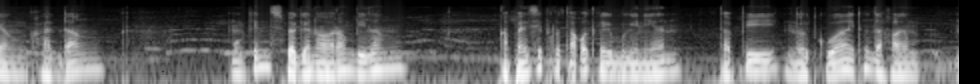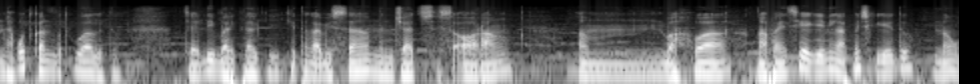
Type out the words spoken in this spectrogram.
yang kadang mungkin sebagian orang bilang ngapain sih perlu takut kayak beginian? Tapi menurut gua itu adalah hal yang menakutkan buat gua gitu. Jadi balik lagi kita nggak bisa menjudge seseorang um, bahwa ngapain sih kayak gini ngapain sih kayak gitu. No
